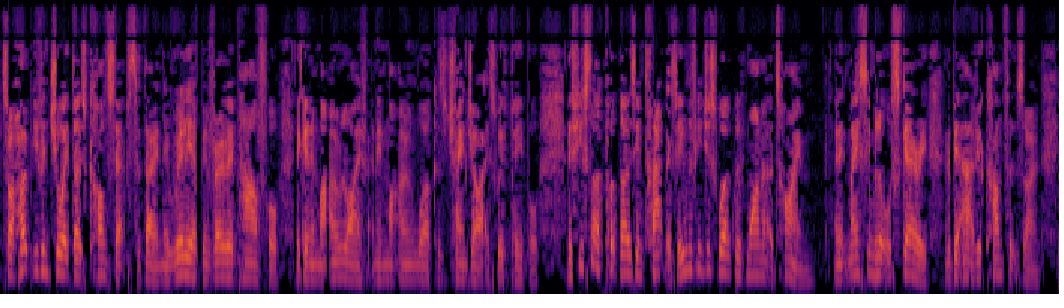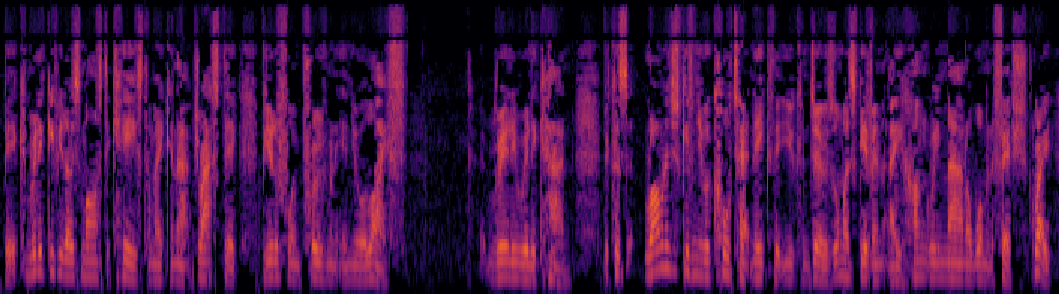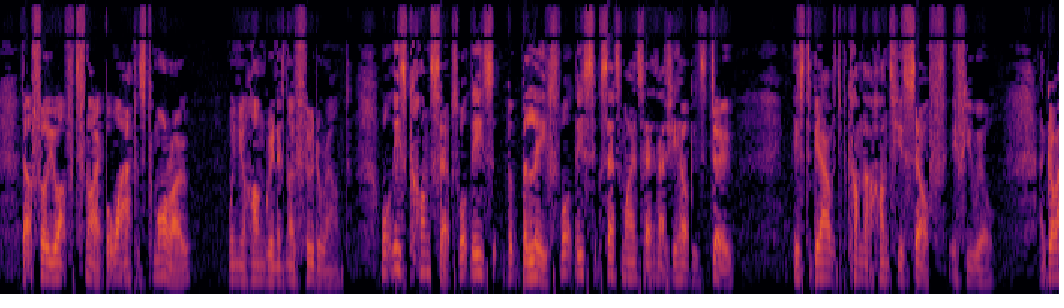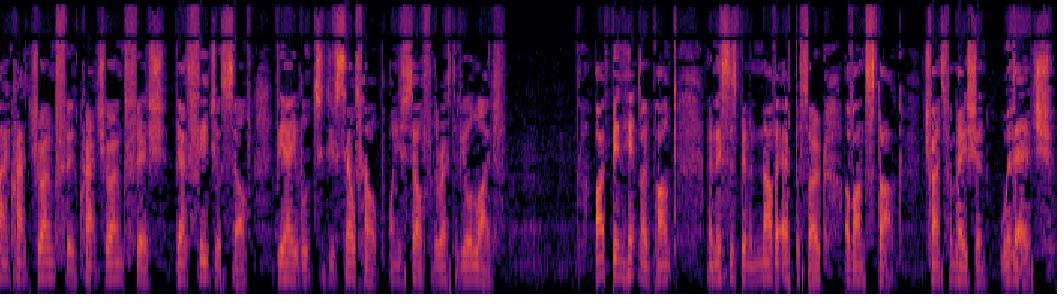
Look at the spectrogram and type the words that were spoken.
So I hope you've enjoyed those concepts today, and they really have been very, very powerful, again, in my own life and in my own work as a change artist with people. And if you start to put those in practice, even if you just work with one at a time, and it may seem a little scary and a bit out of your comfort zone, but it can really give you those master keys to making that drastic, beautiful improvement in your life. It really, really can. Because rather than just giving you a cool technique that you can do, is almost giving a hungry man or woman a fish. Great, that'll fill you up for tonight. But what happens tomorrow when you're hungry and there's no food around? What these concepts, what these beliefs, what these success mindsets actually help you to do is to be able to become that hunter yourself, if you will and go out and craft your own food, craft your own fish, be able to feed yourself, be able to do self help on yourself for the rest of your life. I've been Hypnopunk, and this has been another episode of Unstuck Transformation with Edge.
